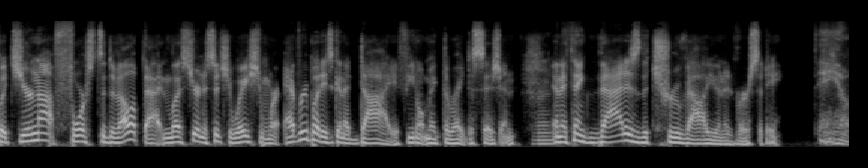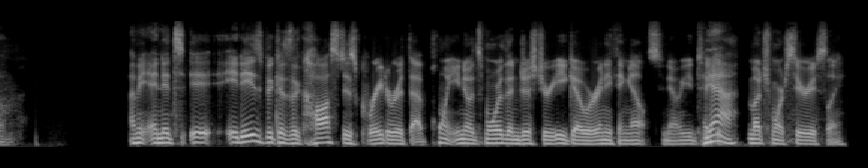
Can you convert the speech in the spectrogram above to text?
But you're not forced to develop that unless you're in a situation where everybody's going to die if you don't make the right decision. Right. And I think that is the true value in adversity. Damn. I mean, and it's it, it is because the cost is greater at that point. You know, it's more than just your ego or anything else. You know, you take yeah. it much more seriously.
